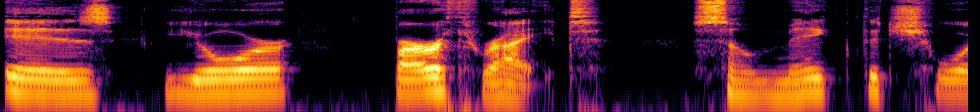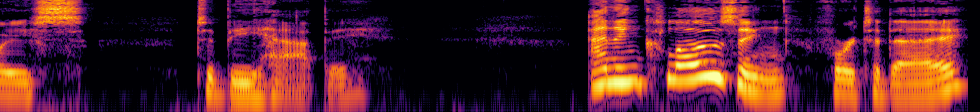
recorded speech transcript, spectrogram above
is your birthright. So make the choice to be happy. And in closing for today,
